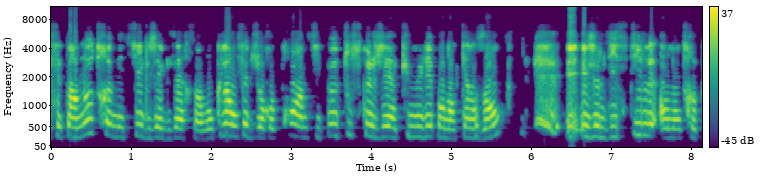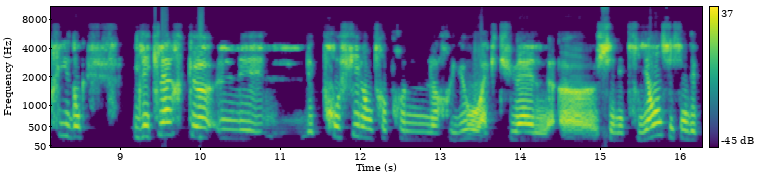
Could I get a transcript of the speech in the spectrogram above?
c'est un autre métier que j'exerce. Hein. Donc là, en fait, je reprends un petit peu tout ce que j'ai accumulé pendant 15 ans et, et, je le distille en entreprise. Donc il est clair que les, les profils entrepreneuriaux actuels euh, chez mes clients, ce sont des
